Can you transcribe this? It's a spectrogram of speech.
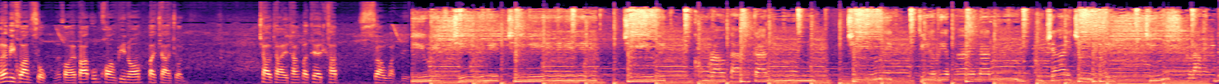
อให้มีความสุขและขอให้พระคุ้มครองพี่น้องประชาชน ชาวไทยทั้งประเทศครับ สวัสดี ชีวิตชีวิตชีวิต ชีวิตของเราต่างกัน ชีวิตที่เรียบง่ายนั้นผู้ชายชีวิตชีวิตกลับ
